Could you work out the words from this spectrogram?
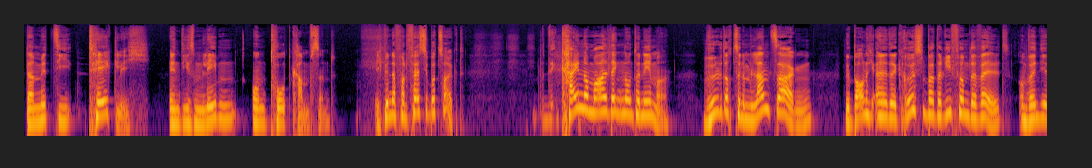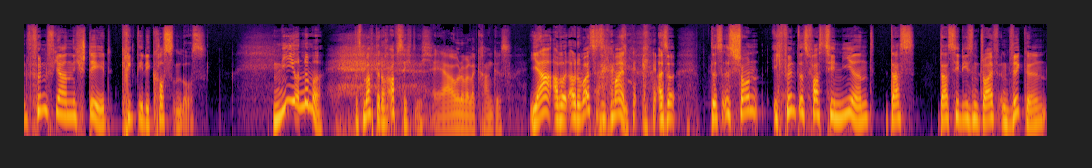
damit sie täglich in diesem Leben- und Todkampf sind. Ich bin davon fest überzeugt. Kein normal denkender Unternehmer würde doch zu einem Land sagen, wir bauen nicht eine der größten Batteriefirmen der Welt und wenn die in fünf Jahren nicht steht, kriegt ihr die kostenlos. Nie und nimmer. Das macht er doch absichtlich. ja, oder weil er krank ist. Ja, aber, aber du weißt, was ich meine. Also, das ist schon, ich finde das faszinierend, dass, dass sie diesen Drive entwickeln,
